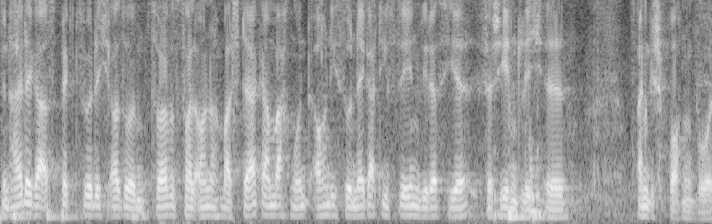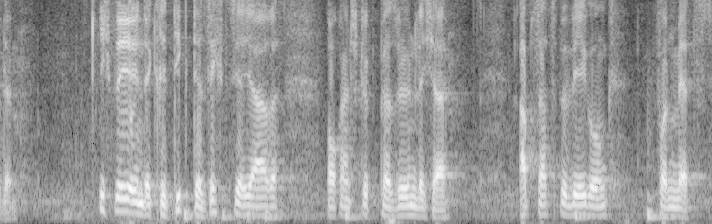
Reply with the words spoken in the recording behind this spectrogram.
Den Heidegger-Aspekt würde ich also im Zweifelsfall auch noch mal stärker machen und auch nicht so negativ sehen, wie das hier verschiedentlich äh, angesprochen wurde. Ich sehe in der Kritik der 60er Jahre auch ein Stück persönlicher Absatzbewegung von Metz.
